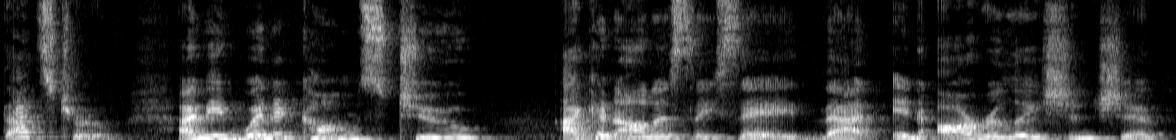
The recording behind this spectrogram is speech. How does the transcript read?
that's true. I mean, when it comes to, I can honestly say that in our relationship,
